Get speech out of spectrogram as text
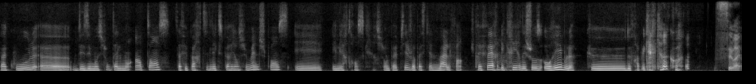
pas cool euh, ou des émotions tellement intenses. Ça fait partie de l'expérience humaine, je pense. Et, et, les retranscrire sur le papier, je vois pas ce qu'il y a de mal. Enfin, je préfère mmh. écrire des choses horribles que de frapper quelqu'un, quoi. C'est vrai.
